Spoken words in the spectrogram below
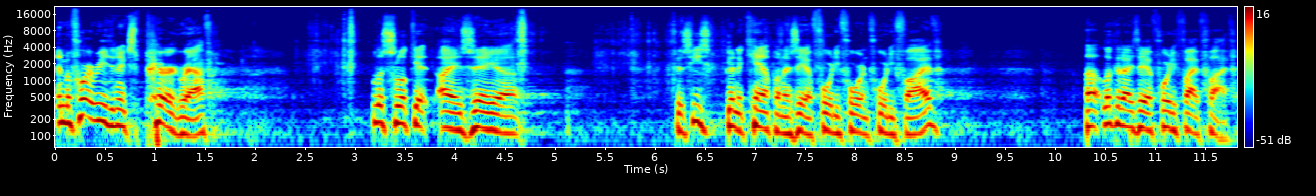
and before I read the next paragraph, let's look at Isaiah, because he's going to camp on Isaiah 44 and 45. Uh, look at Isaiah 45 5.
